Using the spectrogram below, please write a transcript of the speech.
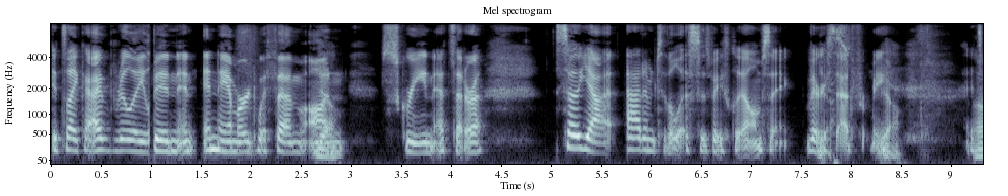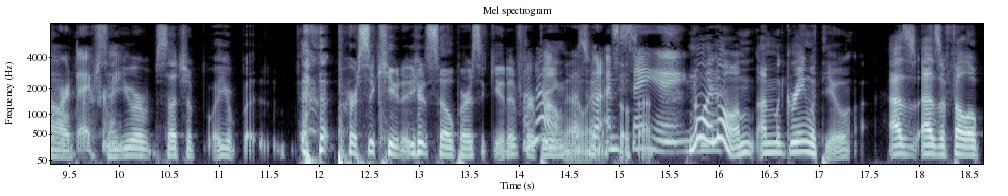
It's like I've really been en- enamored with them on screen, etc. So yeah, add him to the list is basically all I'm saying. Very Yes. sad for me. Yeah. It's a Oh, hard day for me. You are such a you're persecuted. You're so persecuted for know, being that that's way. what I'm so sad. saying. No, I know. I'm I'm agreeing with you as as a fellow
